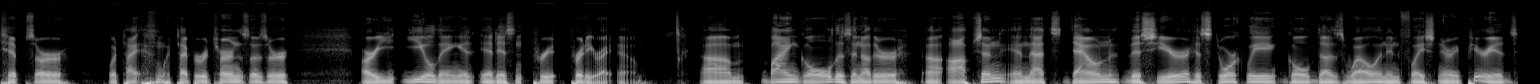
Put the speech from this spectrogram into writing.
tips are, what type what type of returns those are are yielding, it, it isn't pre- pretty right now. Um, buying gold is another uh, option, and that's down this year. Historically, gold does well in inflationary periods,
